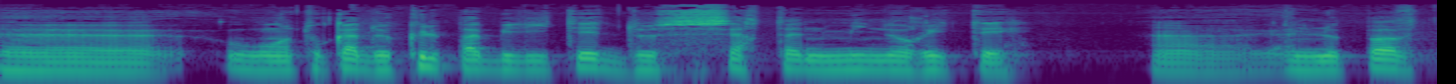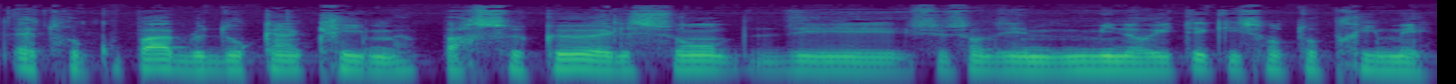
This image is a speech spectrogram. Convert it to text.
ou en tout cas de culpabilité de certaines minorités. Euh, elles ne peuvent être coupables d'aucun crime parce que elles sont des, ce sont des minorités qui sont opprimées.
